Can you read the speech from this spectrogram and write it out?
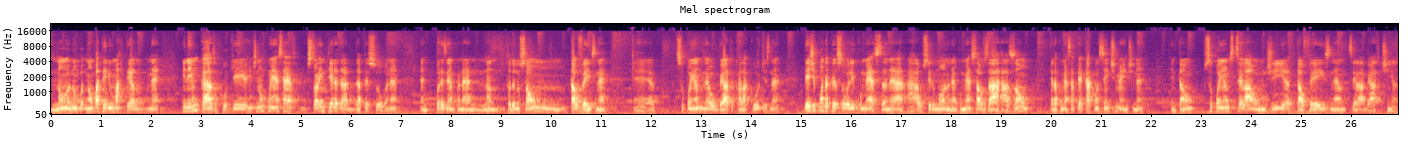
não, não, não bateria o martelo, né? Em nenhum caso, porque a gente não conhece a história inteira da, da pessoa, né? É, por exemplo, né? Não, tô dando só um talvez, né? É, suponhamos né, o Beato Calacutis, né? Desde quando a pessoa ali começa, né, a, o ser humano, né, começa a usar a razão, ela começa a pecar conscientemente, né? Então, suponhamos que, sei lá, um dia, talvez, né, sei lá, Beato tinha,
